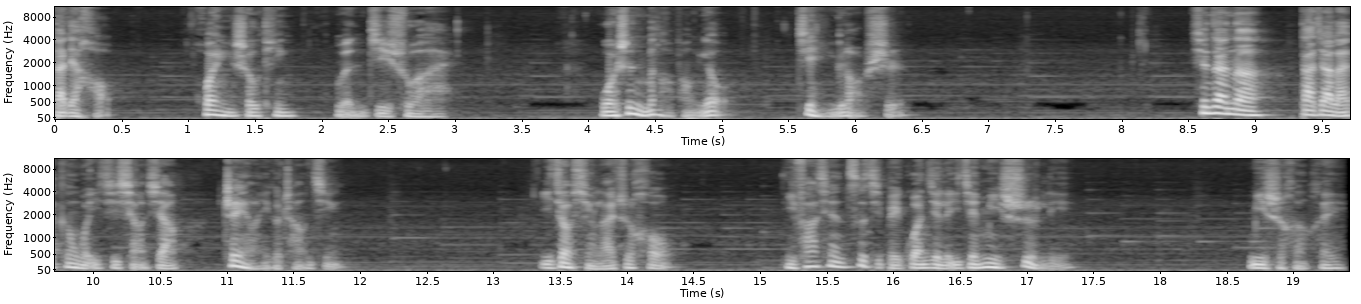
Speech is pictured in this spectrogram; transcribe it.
大家好，欢迎收听《文姬说爱》，我是你们老朋友建宇老师。现在呢，大家来跟我一起想象这样一个场景：一觉醒来之后，你发现自己被关进了一间密室里。密室很黑，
